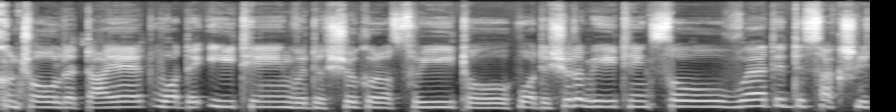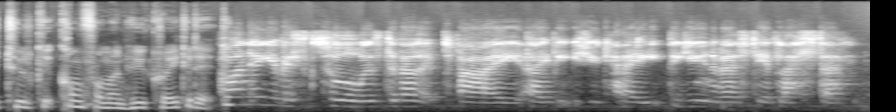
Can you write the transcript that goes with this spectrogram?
control their diet, what they're eating with the sugar or sweet, or what they shouldn't be eating. So, where did this actually toolkit come from and who created it? Our Know Your Risk tool was developed by Diabetes UK, the University of Leicester,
